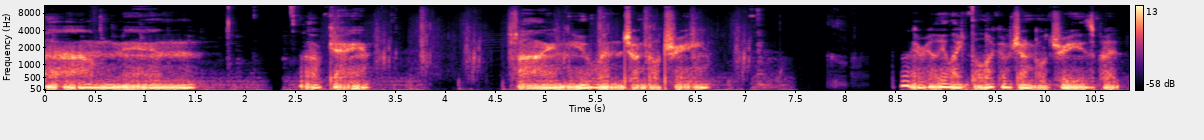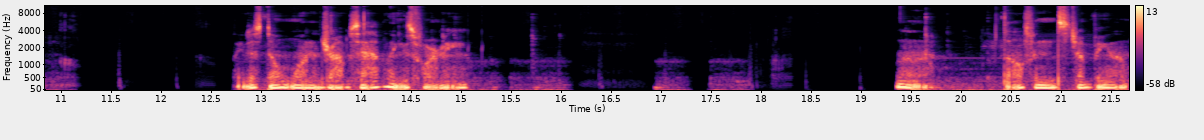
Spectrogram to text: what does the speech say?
Oh man. Okay. Jungle Tree. I really like the look of jungle trees, but they just don't want to drop saplings for me. Dolphins jumping out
